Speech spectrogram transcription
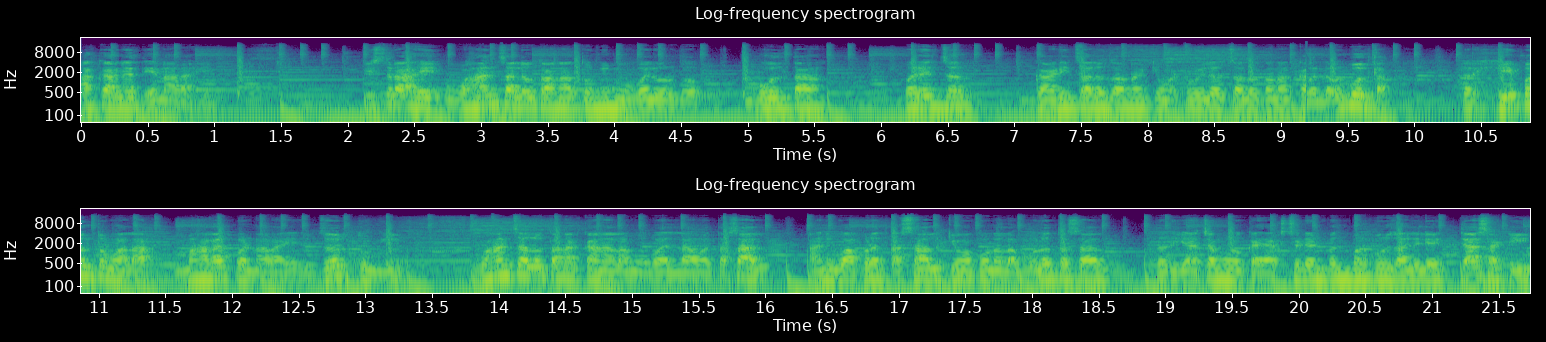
आकारण्यात येणार आहे. तिसरं आहे वाहन चालवताना तुम्ही मोबाईलवर बोलता. बरेच जण गाडी चालवताना किंवा टू व्हीलर चालवताना लावून बोलता. तर हे पण तुम्हाला महागात पडणार आहे. जर तुम्ही वाहन चालवताना कानाला मोबाईल लावत असाल आणि वापरत असाल किंवा कोणाला बोलत असाल तर याच्यामुळे काही ऍक्सिडेंट पण भरपूर झालेले आहेत. त्यासाठी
